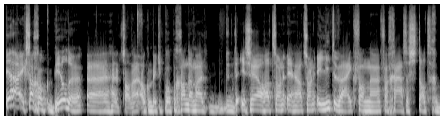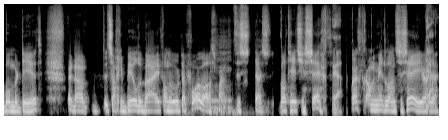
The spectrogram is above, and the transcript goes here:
Ja, ik zag ook beelden. eh, het zal ook een beetje propaganda, maar de, de Israël had zo'n eh, had zo'n elitewijk van, eh van Gaza-stad gebombardeerd. En daar zag je beelden bij van hoe het daarvoor was. Maar het is, dat is wat Hitchens zegt. Ja. Prachtig aan de Middellandse Zee. Ja, je- maar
